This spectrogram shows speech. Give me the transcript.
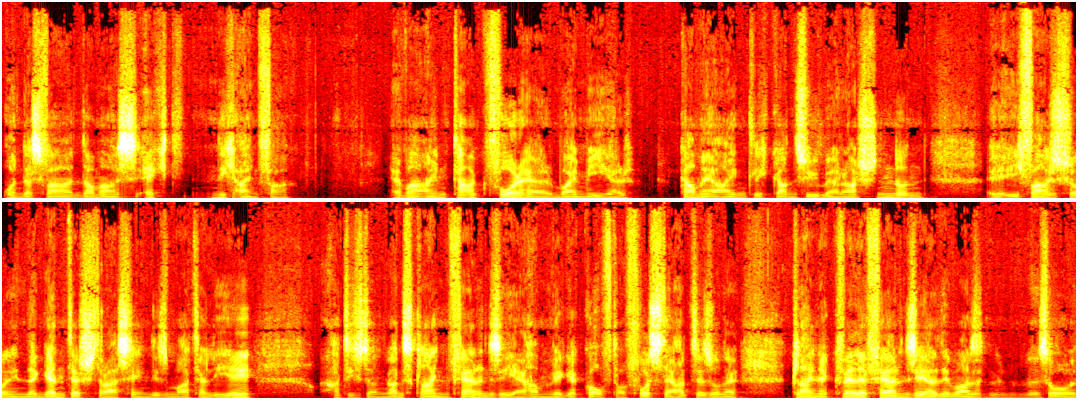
Und das war damals echt nicht einfach. Er war einen Tag vorher bei mir, kam er eigentlich ganz überraschend und äh, ich war schon in der Genterstraße in diesem Atelier, hatte ich so einen ganz kleinen Fernseher, haben wir gekauft. Auf Foster hatte so eine kleine Quelle Fernseher, der war so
